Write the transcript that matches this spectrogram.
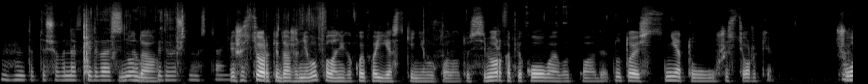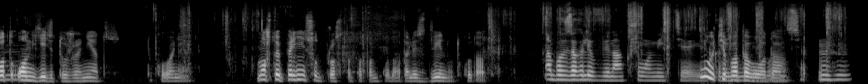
Мгм, тобто, що вона в підвешеному, Ну да. підвешеному стані. И шестерки даже не выпало, никакой поездки не выпало. То есть семерка пиковая вот падает. Ну, то есть нету шестерки. Что вот Мгм. он едет уже, нет, такого нет. Может, ее перенесут просто потом куда-то или сдвинут куда-то. Або взагалі в інакшому місці. Ну, країні того, да. знаходиться. Мгм.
